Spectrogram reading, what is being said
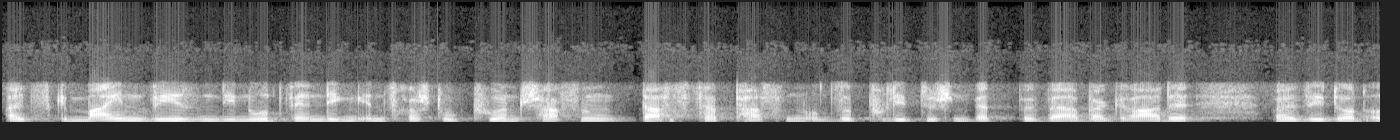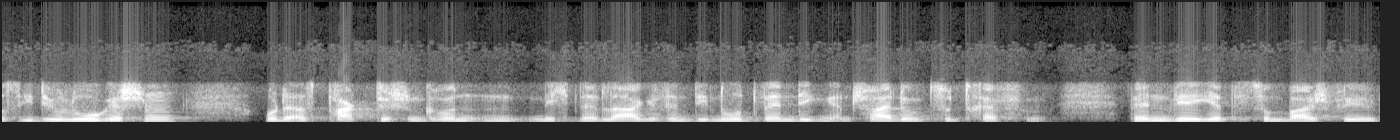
als Gemeinwesen die notwendigen Infrastrukturen schaffen. Das verpassen unsere politischen Wettbewerber gerade, weil sie dort aus ideologischen oder aus praktischen Gründen nicht in der Lage sind, die notwendigen Entscheidungen zu treffen. Wenn wir jetzt zum Beispiel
